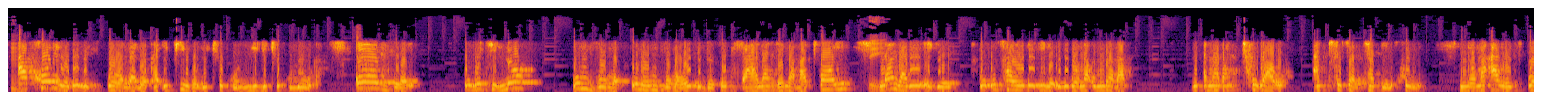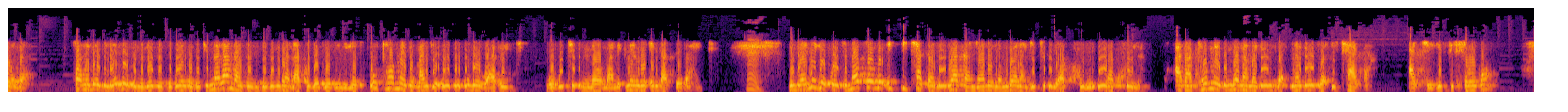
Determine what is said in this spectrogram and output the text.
hmm. akhone nokuresponda lokha iphimbo litshuguluka ezwe ukuthi lo umvumo unomvumo wezinto zokudlala njengamathoyi langabe-ke utshwayelekile ukubona umntwana nakathukako athuswa lithadi elikhulu noma aresponda fanele lezo zinto lezo zikwenza ukuthi nakangazenzi kumntwana akho lezo zinto lezo uthomeke manje ube worried ngokuthi no mani kunento engasi-right hmm. then-ke kodwa nasolo ithatha liraga njalo nomntwana ngithi uyakhula akathomele umntwana nakezwa ithatha ajikisa ihloko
